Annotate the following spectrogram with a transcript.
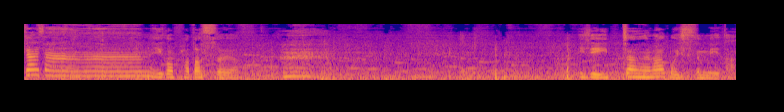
짜잔! 이거 받았어요. 이제 입장을 하고 있습니다.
